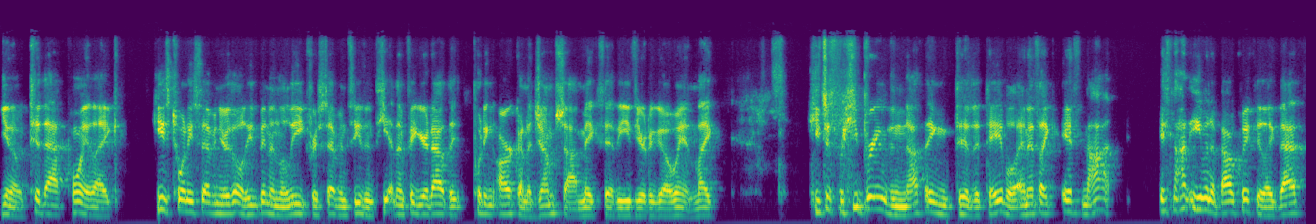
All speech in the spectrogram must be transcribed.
you know, to that point, like he's 27 years old. He's been in the league for seven seasons. He hasn't figured out that putting arc on a jump shot makes it easier to go in. Like he just he brings nothing to the table. And it's like it's not it's not even about Quickley. Like that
